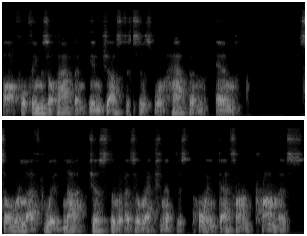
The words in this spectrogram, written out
Awful things will happen. Injustices will happen. And so we're left with not just the resurrection at this point, that's on promise,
